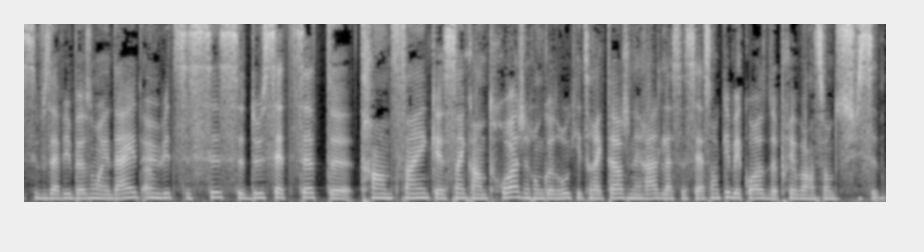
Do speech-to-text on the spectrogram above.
si vous avez besoin d'aide, 1-866-277-3553. Jérôme Godreau, qui est directeur général de l'Association québécoise de prévention du suicide.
